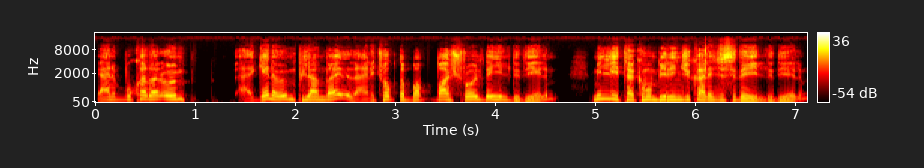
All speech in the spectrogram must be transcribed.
yani bu kadar ön gene ön plandaydı da yani çok da ba- başrol değildi diyelim. Milli takımın birinci kalecisi değildi diyelim.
